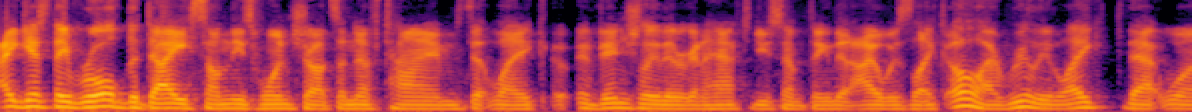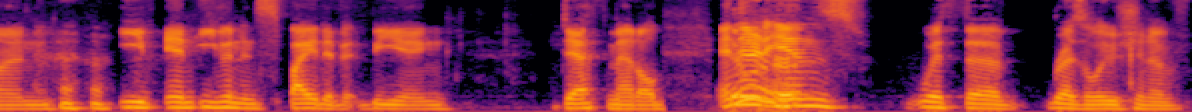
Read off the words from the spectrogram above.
I guess they rolled the dice on these one shots enough times that like eventually they were going to have to do something that I was like, oh, I really liked that one, e- and even in spite of it being death metal. And There then it ends with the resolution of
